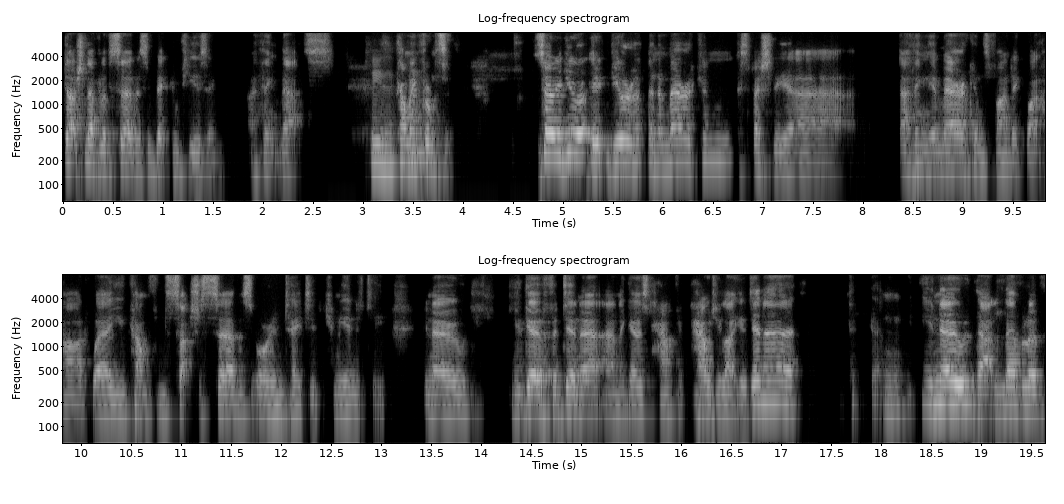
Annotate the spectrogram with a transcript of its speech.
Dutch level of service a bit confusing. I think that's Please coming from. So if you're if you're an American, especially, uh, I think the Americans find it quite hard, where you come from such a service orientated community. You know, you go for dinner and it goes, how how do you like your dinner? You know that level of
